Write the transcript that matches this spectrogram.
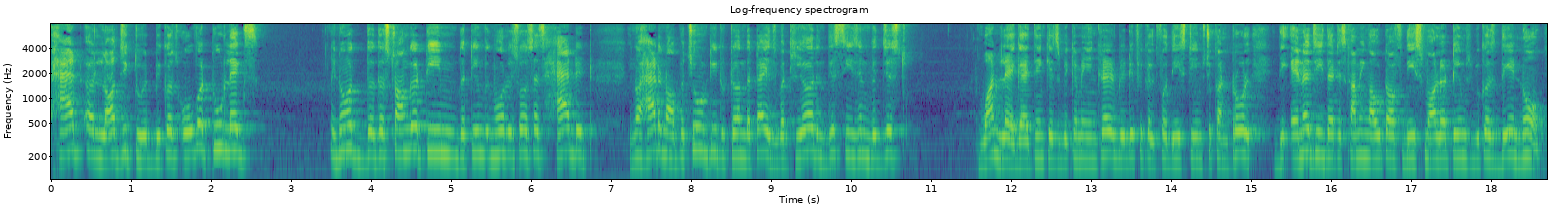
had a logic to it because over two legs you know the, the stronger team the team with more resources had it you know had an opportunity to turn the tides. But here in this season with just one leg, I think it's becoming incredibly difficult for these teams to control the energy that is coming out of these smaller teams because they know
